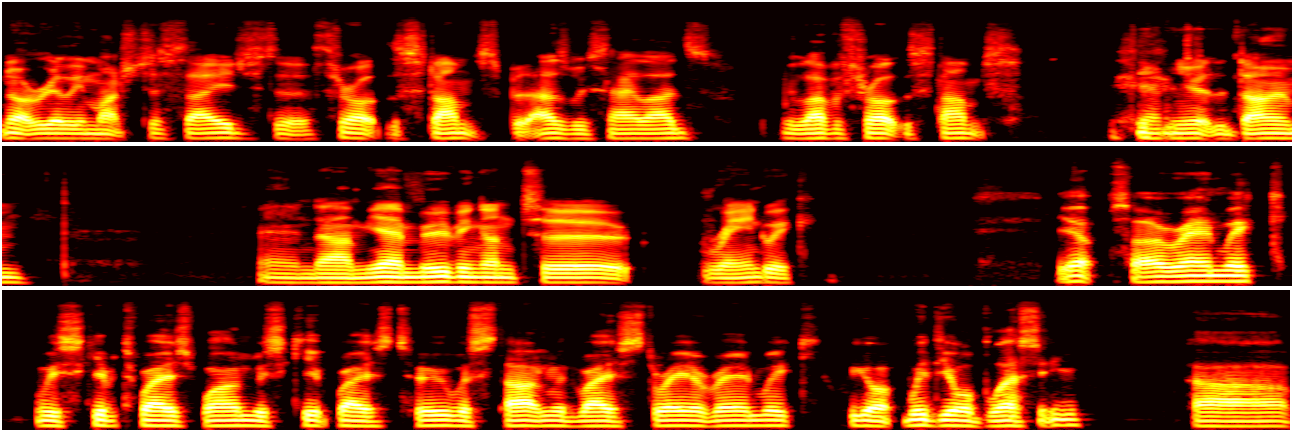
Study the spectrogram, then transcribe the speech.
not really much to say, just to throw at the stumps. But as we say, lads, we love to throw at the stumps down here at the dome. And um, yeah, moving on to Randwick. Yep. So Randwick, we skipped race one. We skipped race two. We're starting with race three at Randwick. We got with your blessing. Uh,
